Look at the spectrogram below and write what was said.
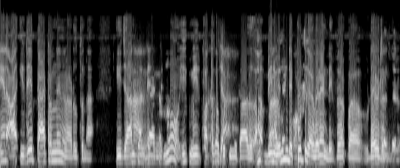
నేను ఇదే ప్యాటర్న్ నేను అడుగుతున్నా. ఈ జాన్ ఆ, పాల్ నే- మీరు కొత్తగా పుట్టింది కాదు. మీరు. వినండి పూర్తిగా వినండి డేవిడ్ రాజు గారు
